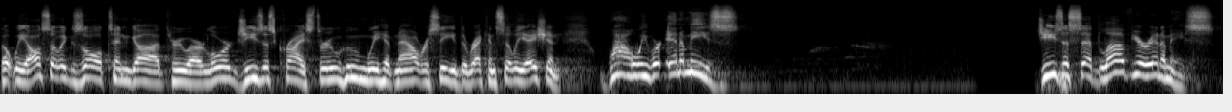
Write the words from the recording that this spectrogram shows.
but we also exult in God through our Lord Jesus Christ, through whom we have now received the reconciliation while we were enemies. Jesus said, Love your enemies.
